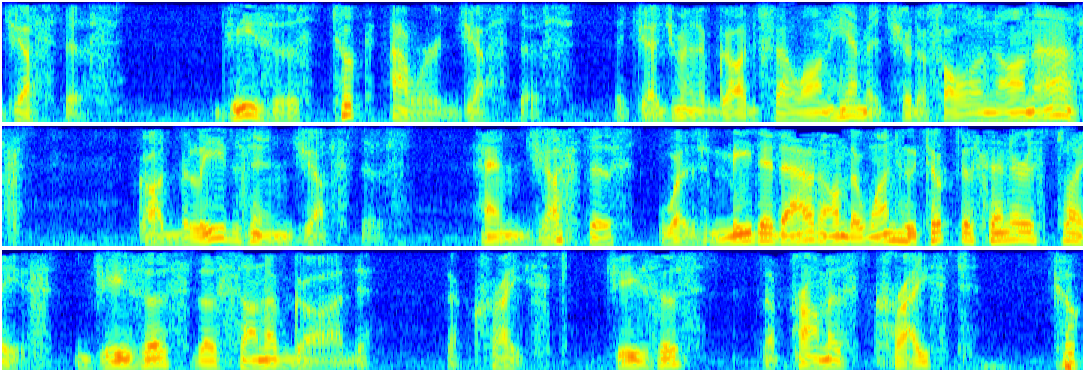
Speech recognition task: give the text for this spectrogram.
justice. Jesus took our justice. The judgment of God fell on him. It should have fallen on us. God believes in justice. And justice was meted out on the one who took the sinner's place, Jesus, the Son of God, the Christ. Jesus, the promised Christ, took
